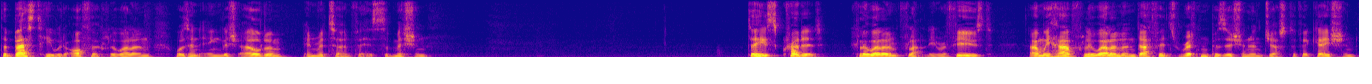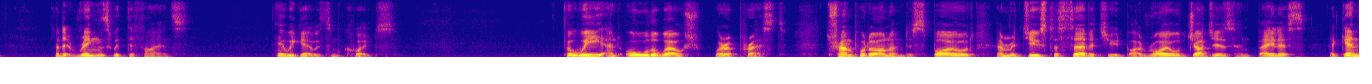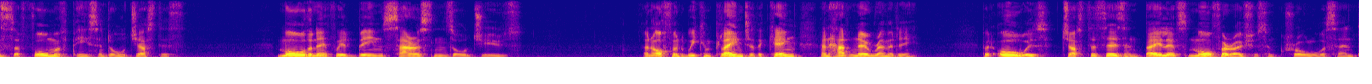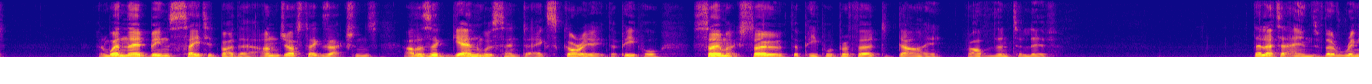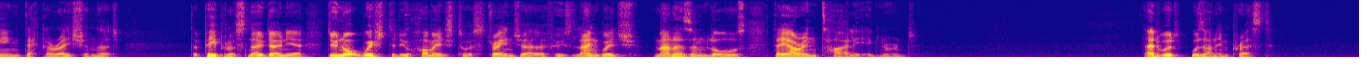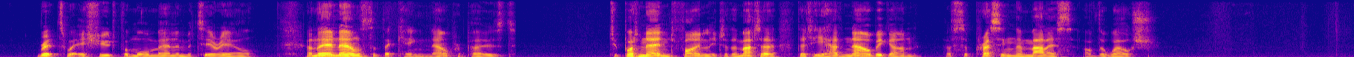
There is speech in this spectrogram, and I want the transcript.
The best he would offer Llewellyn was an English earldom in return for his submission. To his credit, Llewellyn flatly refused, and we have Llewellyn and Dafydd's written position and justification, and it rings with defiance. Here we go with some quotes. For we and all the Welsh were oppressed, trampled on and despoiled, and reduced to servitude by royal judges and bailiffs against the form of peace and all justice, more than if we had been Saracens or Jews. And often we complained to the king and had no remedy but always justices and bailiffs more ferocious and cruel were sent. And when they had been sated by their unjust exactions, others again were sent to excoriate the people, so much so the people preferred to die rather than to live. The letter ends with a ringing declaration that the people of Snowdonia do not wish to do homage to a stranger of whose language, manners, and laws they are entirely ignorant. Edward was unimpressed. Writs were issued for more men and materiel, and they announced that the king now proposed to put an end finally to the matter that he had now begun of suppressing the malice of the Welsh.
